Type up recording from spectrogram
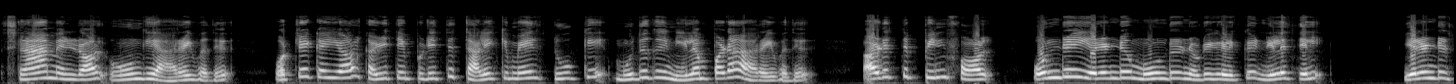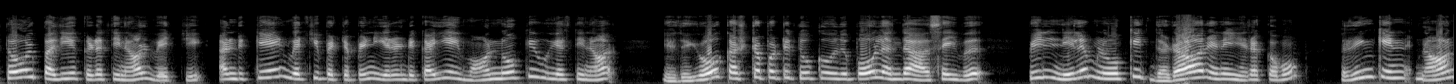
ஸ்லாம் என்றால் ஓங்கி அரைவது. ஒற்றை கையால் கழுத்தை பிடித்து தலைக்கு மேல் தூக்கி முதுகு நிலம்பட அரைவது அடுத்து பின்ஃபால் ஒன்று இரண்டு மூன்று நொடிகளுக்கு நிலத்தில் இரண்டு தோல் பதிய கிடத்தினால் வெற்றி. அன்று கேன் வெற்றி பெற்ற பின் இரண்டு கையை வான் நோக்கி உயர்த்தினார். எதையோ கஷ்டப்பட்டு தூக்குவது போல் அந்த அசைவு. பின் நிலம் நோக்கி தடார் என இறக்கவும் ரிங்கின் நான்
